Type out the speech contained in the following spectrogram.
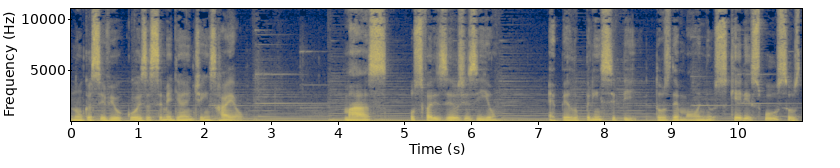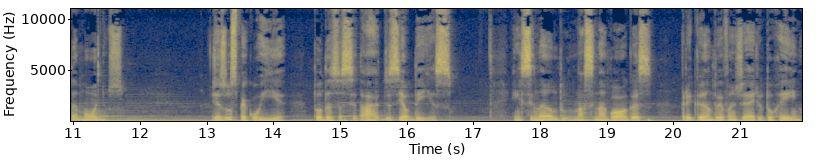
Nunca se viu coisa semelhante em Israel. Mas os fariseus diziam: É pelo príncipe dos demônios que ele expulsa os demônios. Jesus percorria todas as cidades e aldeias, ensinando nas sinagogas pregando o Evangelho do Reino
